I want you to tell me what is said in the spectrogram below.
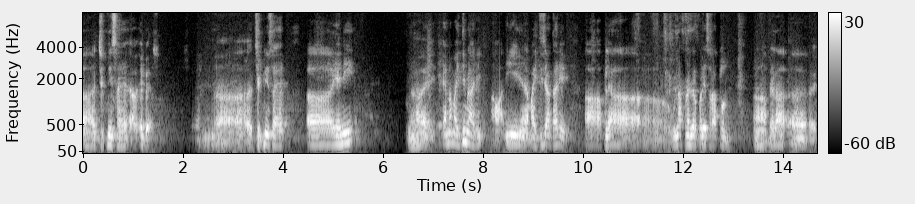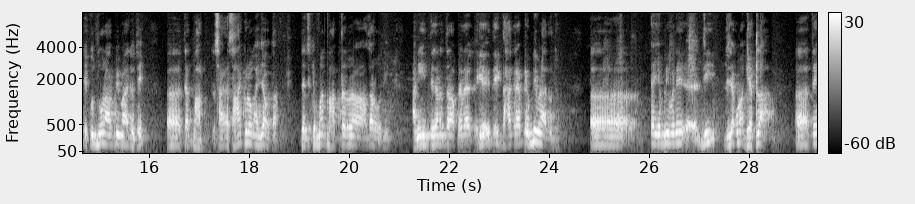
चिटणी चिटणीस साहेब एपे चिटणी चिटणीस साहेब यांनी यांना माहिती मिळाली आणि माहितीच्या आधारे आपल्या उल्हासनगर परिसरातून आपल्याला एकूण दोन आरोपी मिळाले होते. त्यात भात सहा सहा किलो गांजा होता. त्याची किंमत बहात्तर हजार होती. आणि त्याच्यानंतर आपल्याला एक दहा ग्रॅम एम डी मिळालं होतं. त्या एममध्ये जी जिच्याकडून घेतला ते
